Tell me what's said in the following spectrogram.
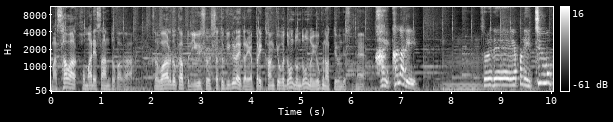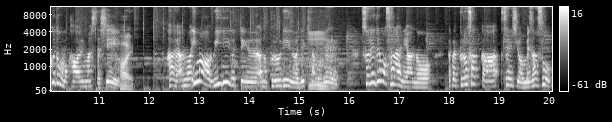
まあ、澤穂希さんとかがそのワールドカップで優勝した時ぐらいからやっぱり環境がどんどんどんどん良くなってるんですかね？はいかなり。それでやっぱり注目度も変わりましたし、はい、はい、あの今は WE リーグっていうあのプロリーグができたので、うそれでもさらにあのやっぱりプロサッカー選手を目指そうっ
